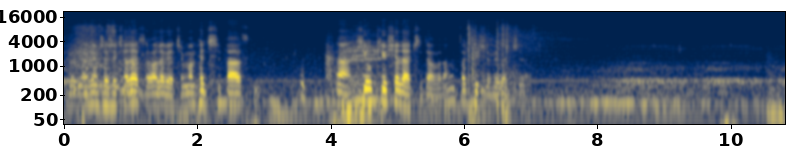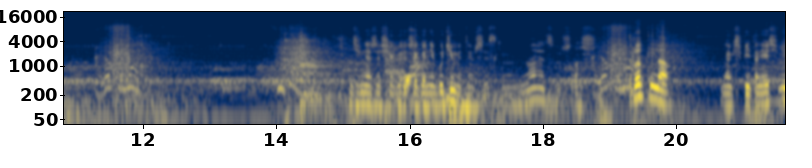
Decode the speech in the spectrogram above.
Trudno, wiem, że życia lecą, ale wiecie, mamy trzy paski. A, Q, się leczy, dobra, no to Q się wyleczyło. Dziwne, że, się, że go nie budzimy tym wszystkim. No ale cóż, no. Trudno. Jak śpi, to nie śpi.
